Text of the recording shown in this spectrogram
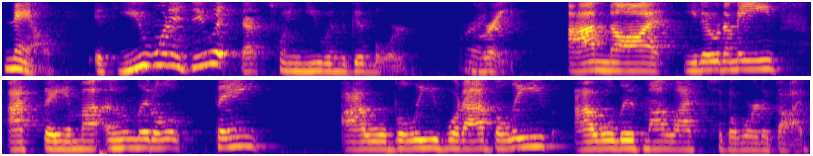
Now, if you want to do it, that's between you and the good Lord. Right. Great. I'm not, you know what I mean? I stay in my own little thing. I will believe what I believe. I will live my life to the word of God.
